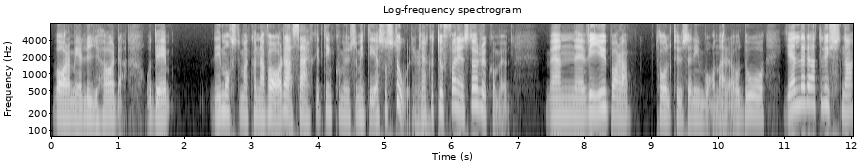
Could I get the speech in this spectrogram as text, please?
vara mer lyhörda. Och det, det måste man kunna vara, särskilt i en kommun som inte är så stor. Mm. Kanske tuffare i en större kommun. Men eh, vi är ju bara 12 000 invånare och då gäller det att lyssna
